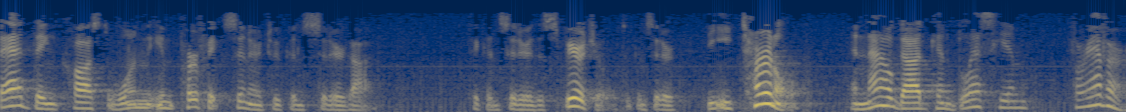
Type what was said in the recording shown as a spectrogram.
bad thing cost one imperfect sinner to consider God, to consider the spiritual, to consider the eternal. And now God can bless him forever.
